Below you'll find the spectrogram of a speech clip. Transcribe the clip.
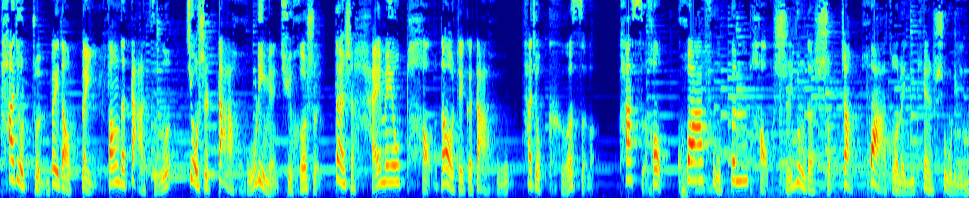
他就准备到北方的大泽，就是大湖里面去喝水。但是还没有跑到这个大湖，他就渴死了。他死后，夸父奔跑时用的手杖化作了一片树林。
